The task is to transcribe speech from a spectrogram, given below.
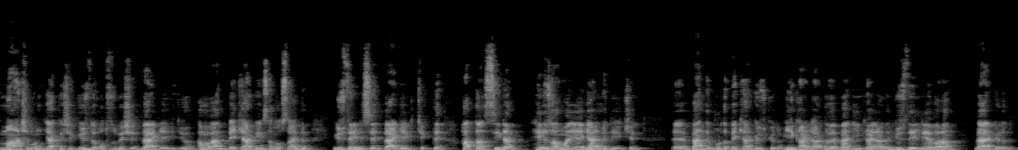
maaşımın yaklaşık %35'i vergiye gidiyor. Ama ben bekar bir insan olsaydım %50'si vergiye gidecekti. Hatta Sinem henüz Almanya'ya gelmediği için e, ben de burada bekar gözüküyordum ilk aylarda ve ben ilk aylarda %50'ye varan vergi ödedim.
